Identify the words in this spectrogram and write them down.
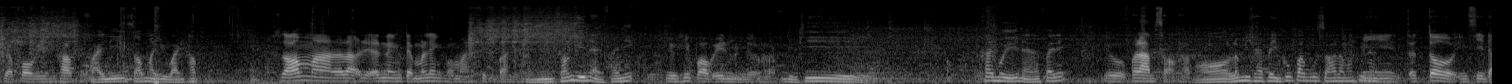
เขียวโปรวินครับผมไฟล์นี้ซ้อมมากี่วันครับซ้อมมาแล้วละเดือนหนึ่งแต่มาเล่งประมาณสิบวันอืมซ้อมอยืนไหนไฟล์นี้ อยู่ที่ปอบอินเหมือนเดิมครับ อยู่ที่ค่ายมวยอยู่ไหนนะไฟล์นี้ อยู่พระรามสองครับ อ๋อ แล้วมีใครเป็นคู่ป้าคู่ซ้อมเราบ้างที่มีนั่นโตโต้อินซีด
